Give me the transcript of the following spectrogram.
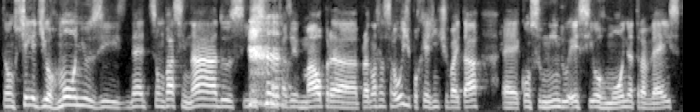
estão cheias de hormônios e né, são vacinados, e isso vai fazer mal para a nossa saúde, porque a gente vai estar tá, é, consumindo esse hormônio através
